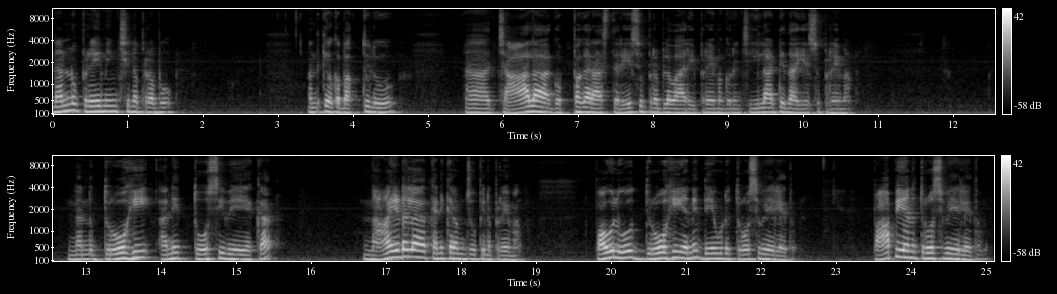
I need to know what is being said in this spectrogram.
నన్ను ప్రేమించిన ప్రభు. అందుకే ఒక భక్తులు చాలా గొప్పగా రాస్తారు యేసు ప్రభుల వారి ప్రేమ గురించి. ఇలాంటిదా యేసు ప్రేమ? నన్ను ద్రోహి అని తోసివేయక నాయుడల కనికరం చూపిన ప్రేమ. పౌలు ద్రోహి అని దేవుడు త్రోసివేయలేదు. పాపి అని త్రోసివేయలేదు.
